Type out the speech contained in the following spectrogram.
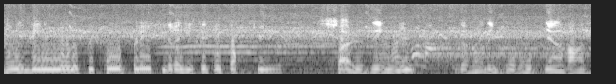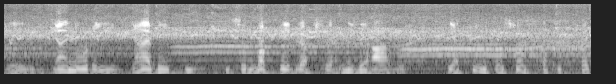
dans le dénuement le plus complet qu'ils résistaient aux tortures, seuls et nus, devant des bourreaux bien rasés, bien nourris, bien vêtus, qui se moquaient de leur chair misérable et à qui une conscience satisfaite,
